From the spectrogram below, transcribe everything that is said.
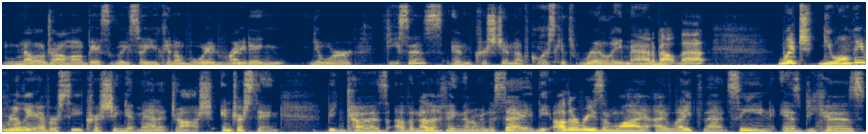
melodrama basically so you can avoid writing your thesis?" And Christian of course gets really mad about that. Which you only really ever see Christian get mad at Josh. Interesting. Because of another thing that I'm going to say. The other reason why I like that scene is because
